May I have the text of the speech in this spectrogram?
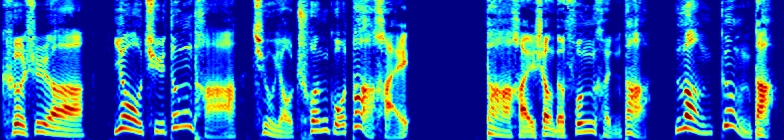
可是啊，要去灯塔就要穿过大海，大海上的风很大，浪更大，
